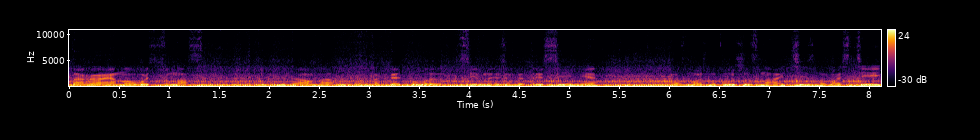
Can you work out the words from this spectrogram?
Вторая новость у нас тут недавно опять было сильное землетрясение. Возможно, вы уже знаете из новостей.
